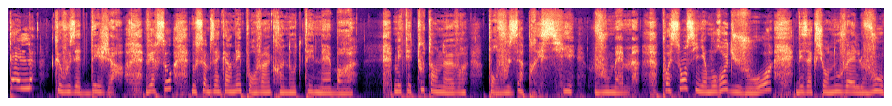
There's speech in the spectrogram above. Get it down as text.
tel que vous êtes déjà. Verseau, nous sommes incarnés pour vaincre nos ténèbres. Mettez tout en œuvre pour vous apprécier vous-même. Poisson, signe amoureux du jour, des actions nouvelles vous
